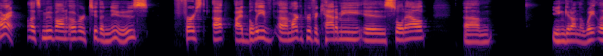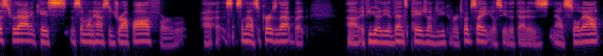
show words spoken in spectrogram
All right, let's move on over to the news. First up, I believe uh, Market Proof Academy is sold out. Um, you can get on the wait list for that in case someone has to drop off or uh, something else occurs with that. But uh, if you go to the events page on Do You Convert's website, you'll see that that is now sold out.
